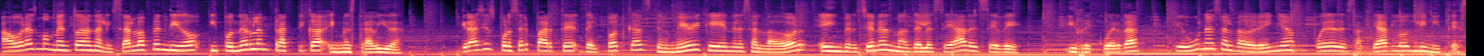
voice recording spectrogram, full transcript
Ahora es momento de analizar lo aprendido y ponerlo en práctica en nuestra vida. Gracias por ser parte del podcast de Mary Kay en El Salvador e Inversiones más del SA de CB. Y recuerda que una salvadoreña puede desafiar los límites.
